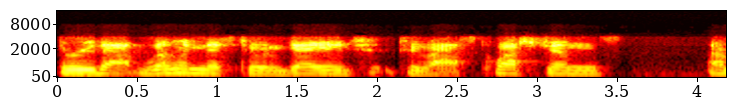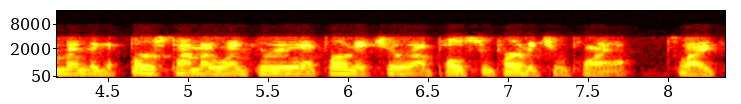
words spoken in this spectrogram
through that willingness to engage, to ask questions. I remember the first time I went through a furniture, a upholstery furniture plant. It's like,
